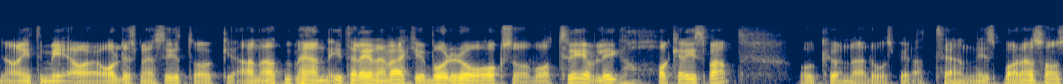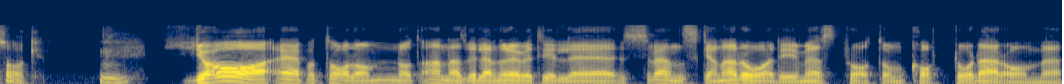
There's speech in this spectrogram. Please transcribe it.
ja, inte mer ja, åldersmässigt och annat, men italienaren verkar ju både då också vara trevlig, ha karisma och kunna då spela tennis, bara en sån sak. Mm. Ja, eh, på tal om något annat, vi lämnar över till eh, svenskarna då. Det är mest prat om kort då där om eh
